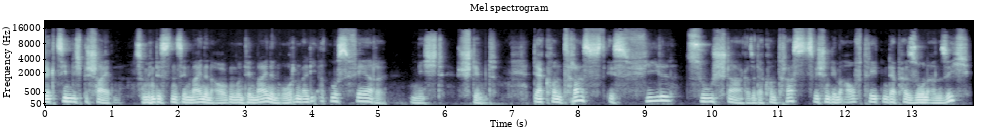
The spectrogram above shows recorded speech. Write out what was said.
wirkt ziemlich bescheiden zumindest in meinen Augen und in meinen Ohren, weil die Atmosphäre nicht stimmt. Der Kontrast ist viel zu stark, also der Kontrast zwischen dem Auftreten der Person an sich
